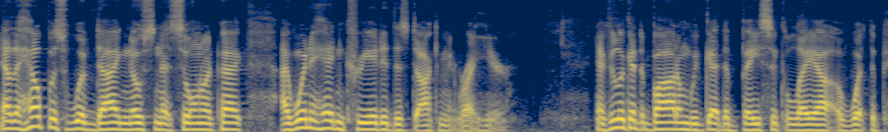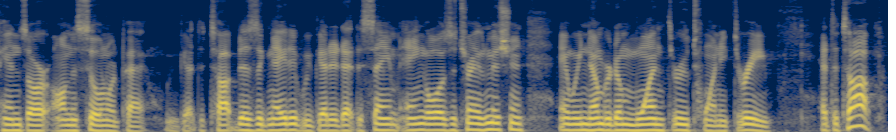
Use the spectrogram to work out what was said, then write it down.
Now to help us with diagnosing that solenoid pack, I went ahead and created this document right here. Now if you look at the bottom, we've got the basic layout of what the pins are on the solenoid pack. We've got the top designated, we've got it at the same angle as the transmission, and we numbered them 1 through 23. At the top,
